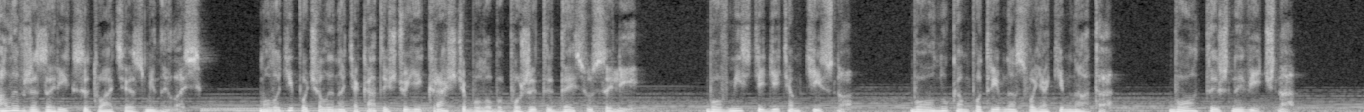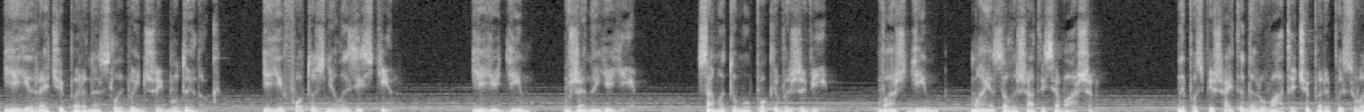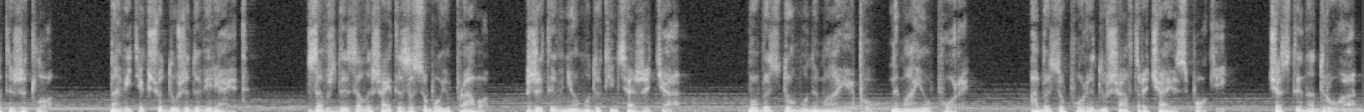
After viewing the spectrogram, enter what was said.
але вже за рік ситуація змінилась. Молоді почали натякати, що їй краще було би пожити десь у селі, бо в місті дітям тісно, бо онукам потрібна своя кімната, бо ти ж не вічна. Її речі перенесли в інший будинок, її фото зняли зі стін. Її дім вже не її. Саме тому, поки ви живі, ваш дім має залишатися вашим. Не поспішайте дарувати чи переписувати житло, навіть якщо дуже довіряєте. Завжди залишайте за собою право жити в ньому до кінця життя. Бо без дому немає пу, немає опори, а без опори душа втрачає спокій. Частина друга.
